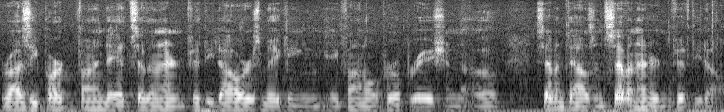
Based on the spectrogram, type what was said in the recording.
Rossi Park Fund, add seven hundred and fifty dollars, making a final appropriation of seven thousand seven hundred and fifty dollars.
